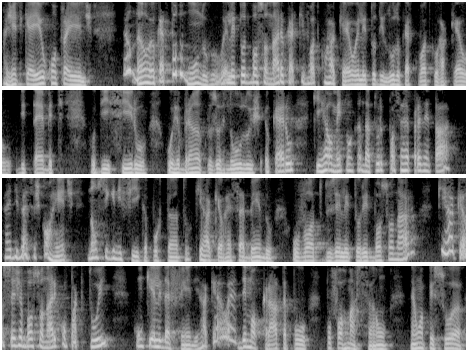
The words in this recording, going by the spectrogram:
A gente quer eu contra eles. Eu não, eu quero todo mundo. O eleitor de Bolsonaro, eu quero que vote com o Raquel. O eleitor de Lula, eu quero que vote com o Raquel. De Tebet, o de Ciro, os brancos, os nulos. Eu quero que realmente uma candidatura que possa representar as diversas correntes. Não significa, portanto, que Raquel recebendo o voto dos eleitores de Bolsonaro, que Raquel seja Bolsonaro e compactue com o que ele defende. Raquel é democrata por, por formação, né, uma pessoa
